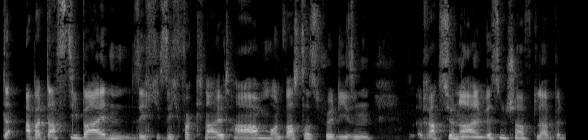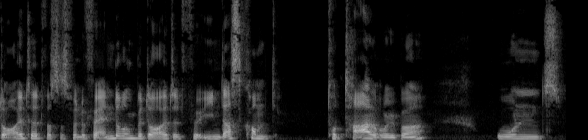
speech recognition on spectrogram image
da, aber dass die beiden sich, sich verknallt haben und was das für diesen rationalen Wissenschaftler bedeutet, was das für eine Veränderung bedeutet für ihn, das kommt total rüber. Und,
